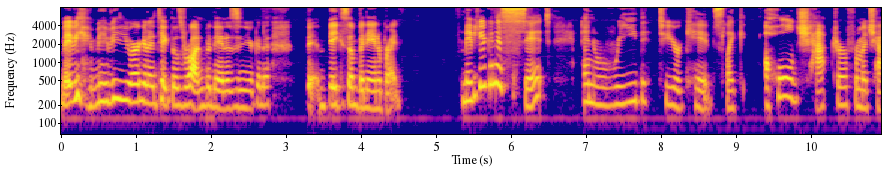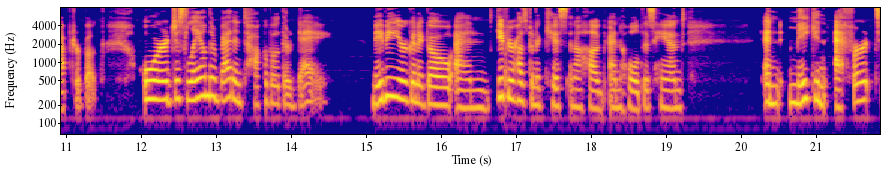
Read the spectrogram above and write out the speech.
Maybe maybe you are going to take those rotten bananas and you're going to b- bake some banana bread. Maybe you're going to sit and read to your kids like a whole chapter from a chapter book or just lay on their bed and talk about their day. Maybe you're going to go and give your husband a kiss and a hug and hold his hand and make an effort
